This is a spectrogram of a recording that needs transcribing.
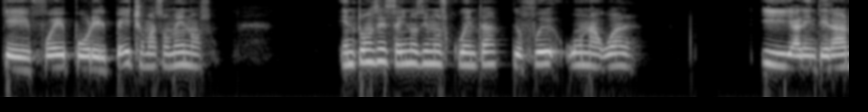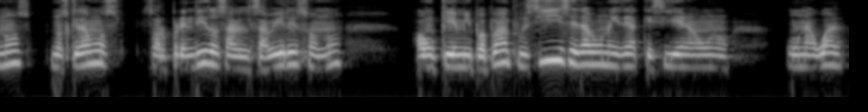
que fue por el pecho más o menos. Entonces ahí nos dimos cuenta que fue un nahual. Y al enterarnos nos quedamos sorprendidos al saber eso, ¿no? Aunque mi papá, pues sí se daba una idea que sí era uno, un nahual,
